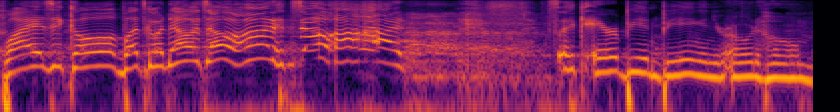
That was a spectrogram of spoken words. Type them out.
why is it cold? What's going? No, it's so hot. It's so hot. It's like Airbnb in your own home.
